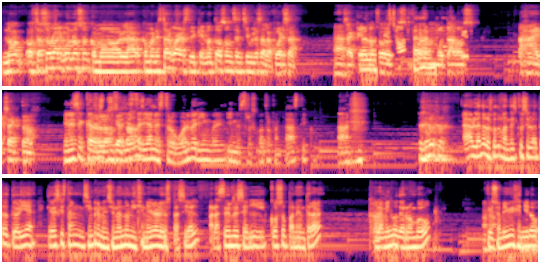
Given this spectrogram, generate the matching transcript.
no, o sea, solo algunos son como la, como en Star Wars, de que no todos son sensibles a la fuerza. Ah, O sea, que no que todos son, fueron mutados. Ajá, exacto. en ese caso, pero los pues que ahí son- estaría nuestro Wolverine, güey. Y nuestros cuatro fantásticos. Ah, Ah, hablando de los cuatro fantásticos, es la otra teoría. Que ves que están siempre mencionando un ingeniero aeroespacial para hacerles el coso para entrar. El amigo de Rombo, que su amigo ingeniero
